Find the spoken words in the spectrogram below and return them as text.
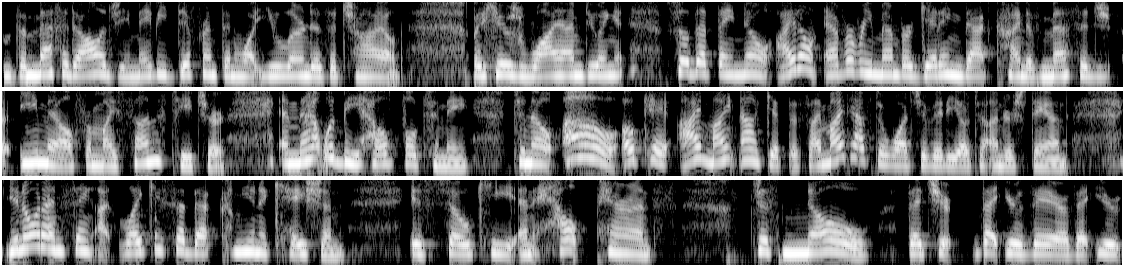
the methodology may be different than what you learned as a child, but here's why I'm doing it so that they know. I don't ever remember getting that kind of message uh, email from my son's teacher. And that would be helpful to me to know, oh, okay, I might not get this. I might have to watch a video to understand. You know what I'm saying? Like you said, that communication is so key and help parents just know that you're that you're there, that you're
